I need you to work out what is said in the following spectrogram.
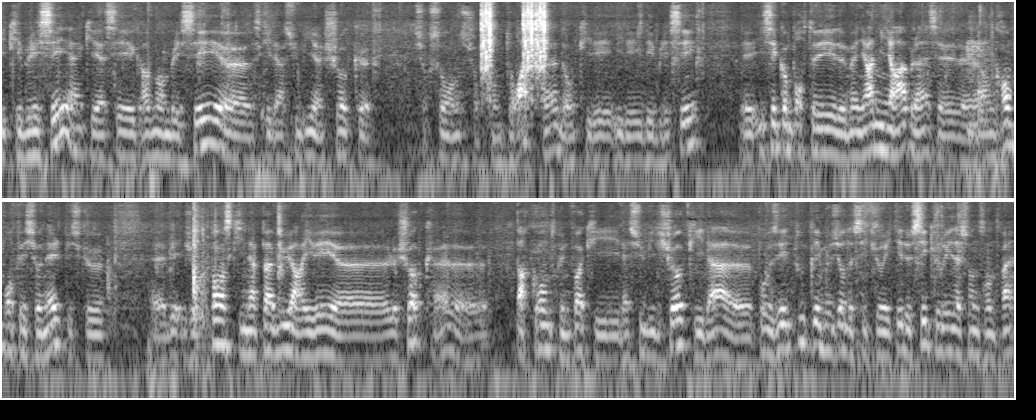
est blessé, hein, qui est assez gravement blessé, euh, parce qu'il a subi un choc euh, sur son, sur son thorax, hein, donc il est, blessé. Il s'est comporté de manière admirable, hein, c'est un grand professionnel, puisque euh, je pense qu'il n'a pas vu arriver euh, le choc. hein, euh, par contre, une fois qu'il a subi le choc, il a euh, posé toutes les mesures de sécurité, de sécurisation de son train.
